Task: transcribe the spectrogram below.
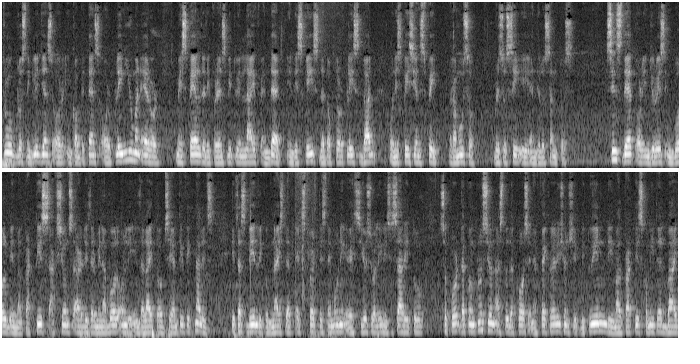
through gross negligence or incompetence or plain human error may spell the difference between life and death. In this case, the doctor placed God on his patient's fate, Ramuso versus C.E. and De Los Santos. Since death or injuries involved in malpractice, actions are determinable only in the light of scientific knowledge. It has been recognized that expert testimony is usually necessary to support the conclusion as to the cause and effect relationship between the malpractice committed by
